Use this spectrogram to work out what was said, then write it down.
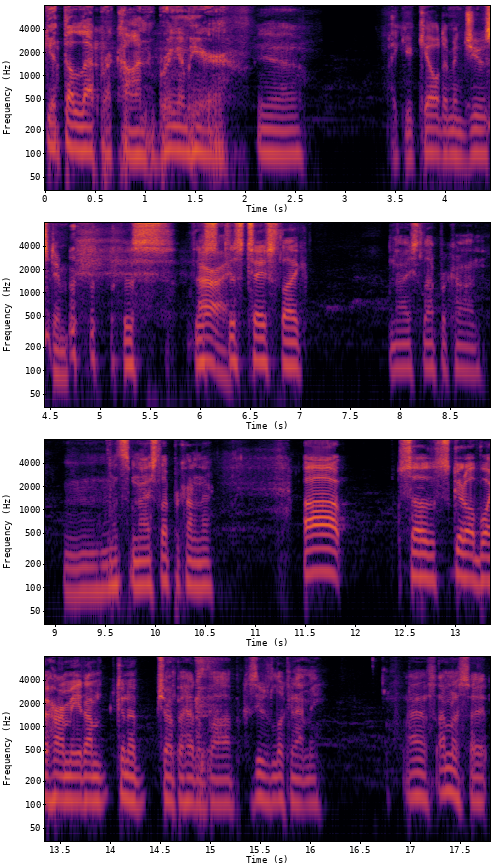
Get the leprechaun. Bring him here. Yeah. Like you killed him and juiced him. This this right. this tastes like nice leprechaun. That's some nice leprechaun in there. Uh, so this good old boy Harmeet. I'm gonna jump ahead of Bob because he was looking at me. I, I'm gonna say it.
